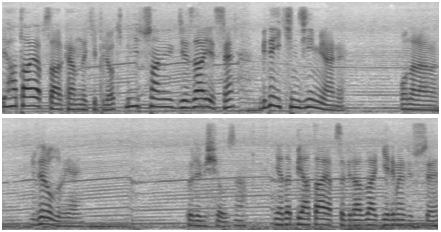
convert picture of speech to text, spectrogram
Bir hata yapsa arkamdaki pilot, bir 100 saniyelik ceza yese, bir de ikinciyim yani. Ona rağmen. Güzel olur yani. Böyle bir şey olsa. Ya da bir hata yapsa biraz daha gerime düşse.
